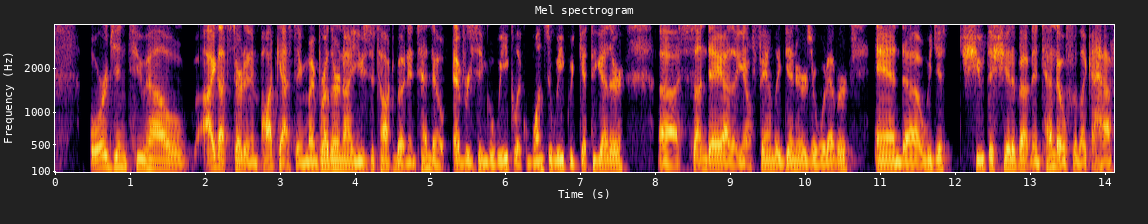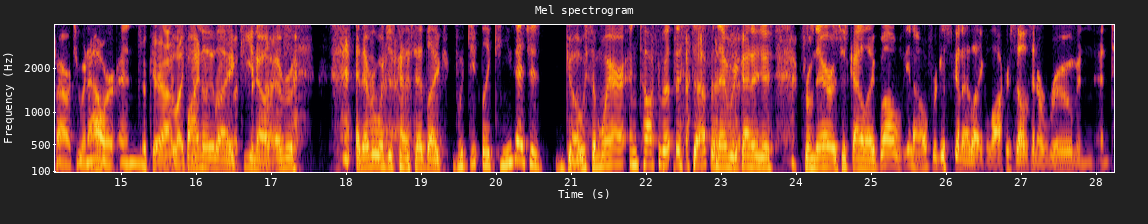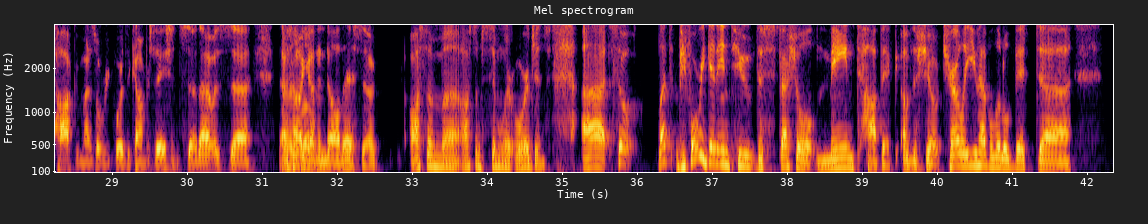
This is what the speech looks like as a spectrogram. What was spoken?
origin to how I got started in podcasting. My brother and I used to talk about Nintendo every single week, like once a week. We'd get together uh, Sunday, either you know family dinners or whatever, and uh, we just shoot the shit about Nintendo for like a half hour to an hour. And Okay, I was like finally like That's you know nice. every. And everyone just kind of said, like, would you like, can you guys just go somewhere and talk about this stuff? And then we kind of just, from there, it was just kind of like, well, you know, if we're just gonna like lock ourselves in a room and and talk, we might as well record the conversation. So that was uh, that was As how I got into all this. So awesome, uh, awesome, similar origins. Uh, so let's before we get into the special main topic of the show, Charlie, you have a little bit uh,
